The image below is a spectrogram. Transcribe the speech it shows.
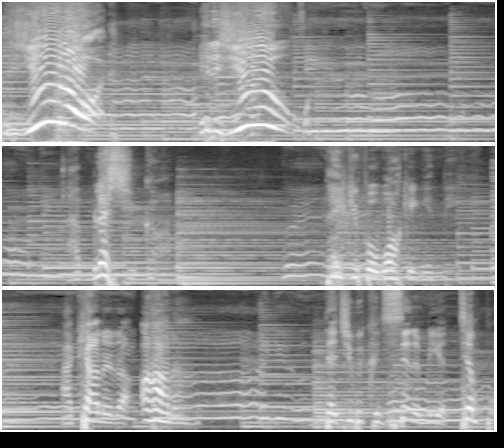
It is you, Lord. It is you. I bless you, God. Thank you for walking in me. I count it an honor that you would consider me a temple.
